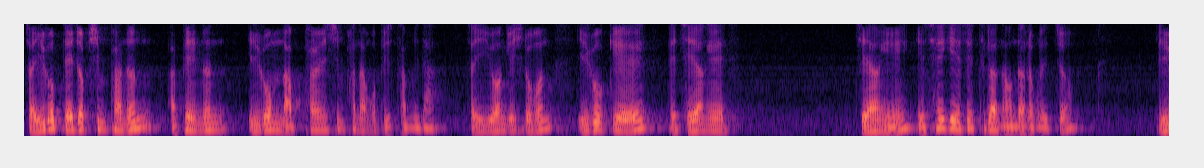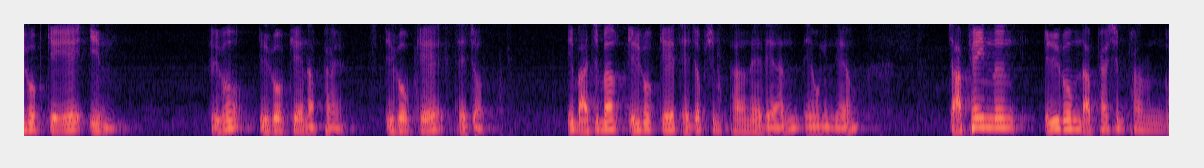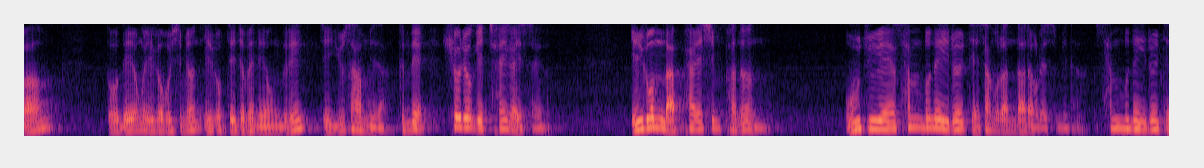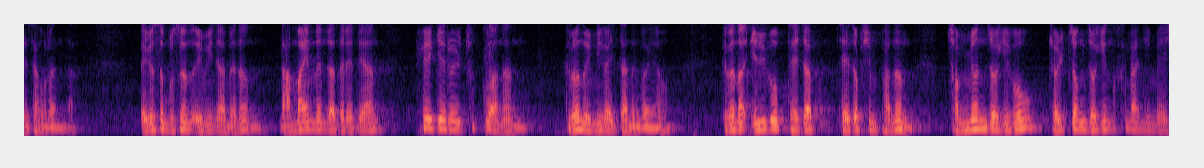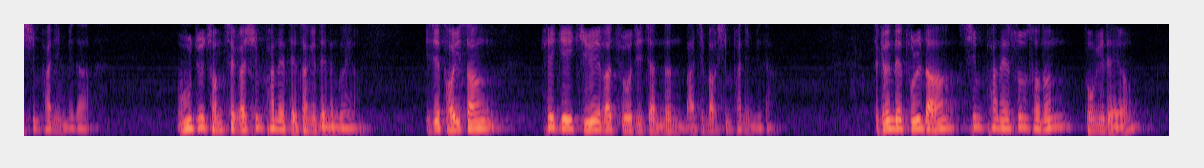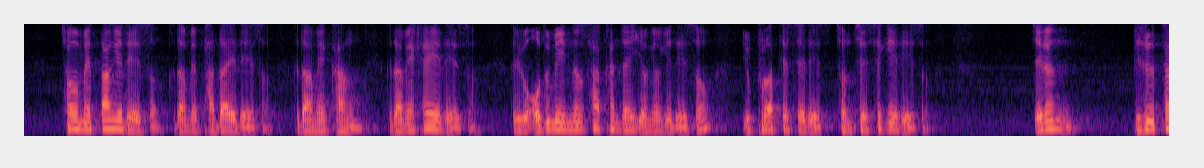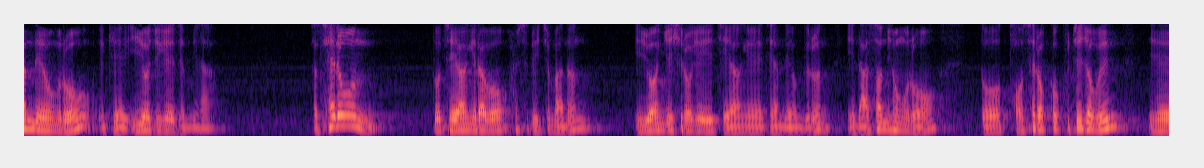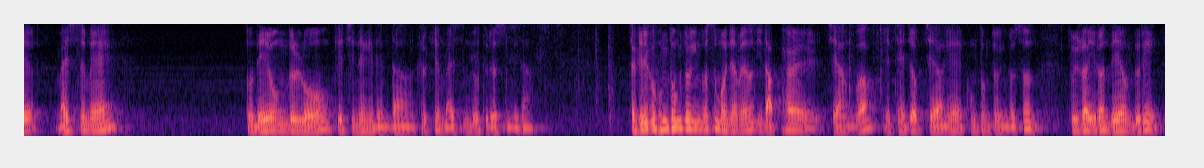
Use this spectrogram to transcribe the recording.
자, 일곱 대접 심판은 앞에 있는 일곱 나팔 심판하고 비슷합니다. 자, 이 요한계시록은 일곱 개의 재앙의 재앙이 이세 개의 세트가 나온다라고 했죠. 일곱 개의 인, 그리고 일곱 개의 나팔, 일곱 개의 대접. 이 마지막 일곱 개의 대접 심판에 대한 내용인데요. 자, 앞에 있는 일곱 나팔 심판과 또 내용을 읽어보시면 일곱 대접의 내용들이 이제 유사합니다. 근데 효력의 차이가 있어요. 일곱 나팔 심판은 우주의 3분의 1을 대상으로 한다라고 그랬습니다. 3분의 1을 대상으로 한다. 이것은 무슨 의미냐면은 남아있는 자들에 대한 회개를 촉구하는 그런 의미가 있다는 거예요. 그러나 일곱 대접, 대접 심판은 전면적이고 결정적인 하나님의 심판입니다. 우주 전체가 심판의 대상이 되는 거예요. 이제 더 이상 회개의 기회가 주어지지 않는 마지막 심판입니다. 자, 그런데 둘 다 심판의 순서는 동일해요. 처음에 땅에 대해서, 그 다음에 바다에 대해서, 그 다음에 강, 그 다음에 해에 대해서, 그리고 어둠에 있는 사악한 자의 영역에 대해서, 유프라테스에 대해서, 전체 세계에 대해서. 자, 이런 비슷한 내용으로 이렇게 이어지게 됩니다. 자, 새로운 또 재앙이라고 할 수도 있지만은 이 요한계시록의 이 재앙에 대한 내용들은 이 나선형으로 또 더 새롭고 구체적인 이제 말씀의 또 내용들로 이렇게 진행이 된다. 그렇게 말씀도 드렸습니다. 자, 그리고 공통적인 것은 뭐냐면 이 나팔 재앙과 이 대접 재앙의 공통적인 것은 둘다 이런 내용들이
